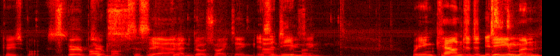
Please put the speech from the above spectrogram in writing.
Ghost box. Spirit box. that's it. yeah, Good. and ghostwriting. It's a demon. freezing. We encountered a It's a demon.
